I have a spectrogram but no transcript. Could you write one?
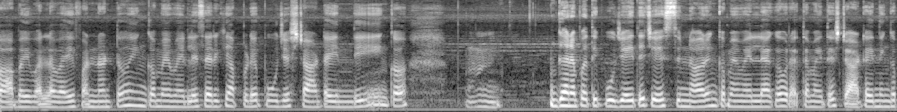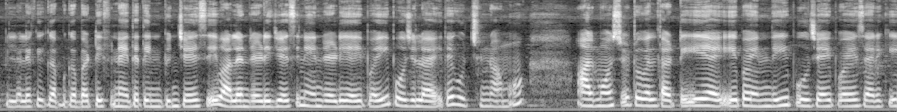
బాబాయ్ వాళ్ళ వైఫ్ అన్నట్టు. ఇంకా మేము వెళ్ళేసరికి అప్పుడే పూజ స్టార్ట్ అయింది. ఇంకా గణపతి పూజ అయితే చేస్తున్నారు. ఇంకా మేము వెళ్ళాక వ్రతం అయితే స్టార్ట్ అయింది. ఇంకా పిల్లలకి గబగబా టిఫిన్ అయితే తినిపించేసి వాళ్ళని రెడీ చేసి నేను రెడీ అయిపోయి పూజలో అయితే కూర్చున్నాము. ఆల్మోస్ట్ ట్వెల్వ్ థర్టీ అయిపోయింది. పూజ అయిపోయేసరికి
